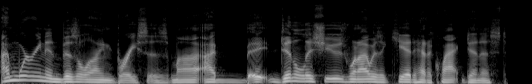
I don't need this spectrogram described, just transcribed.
I'm wearing Invisalign braces. My I, dental issues when I was a kid had a quack dentist.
